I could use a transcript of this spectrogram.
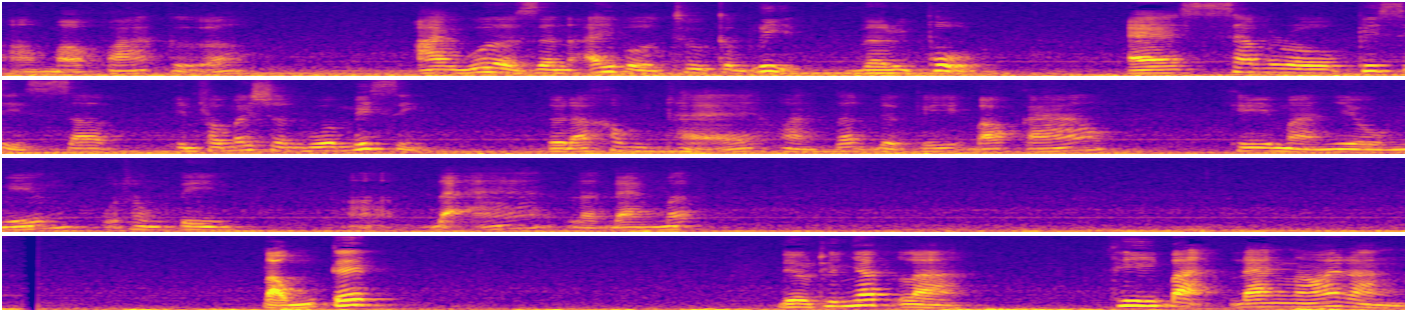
uh, mở khóa cửa I wasn't able to complete the report as several pieces of information were missing. Tôi đã không thể hoàn tất được cái báo cáo khi mà nhiều miếng của thông tin uh, đã là đang mất. Tổng kết. Điều thứ nhất là khi bạn đang nói rằng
